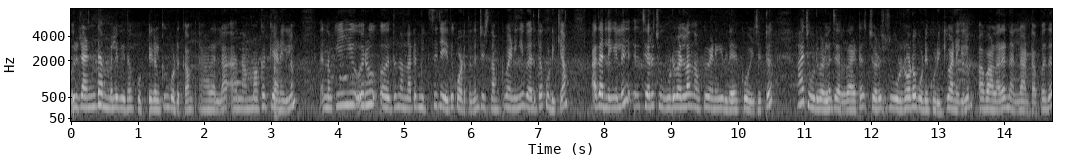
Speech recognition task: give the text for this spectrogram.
ഒരു രണ്ട് എം എൽ വീതം കുട്ടികൾക്കും കൊടുക്കാം. അതല്ല നമുക്കൊക്കെ ആണെങ്കിലും നമുക്ക് ഈ ഒരു ഇത് നന്നായിട്ട് മിക്സ് ചെയ്ത് കൊടുത്തതിന് ശേഷം നമുക്ക് വേണമെങ്കിൽ വെറുതെ കുടിക്കാം. അതല്ലെങ്കിൽ ചെറു ചൂടുവെള്ളം നമുക്ക് വേണമെങ്കിൽ ഇതിലേക്ക് ഒഴിച്ചിട്ട് ആ ചൂടുവെള്ളം ചെറുതായിട്ട് ചെറു ചൂടിനോട് കൂടി കുടിക്കുകയാണെങ്കിലും വളരെ നല്ലതാണ് അപ്പോൾ ഇത്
